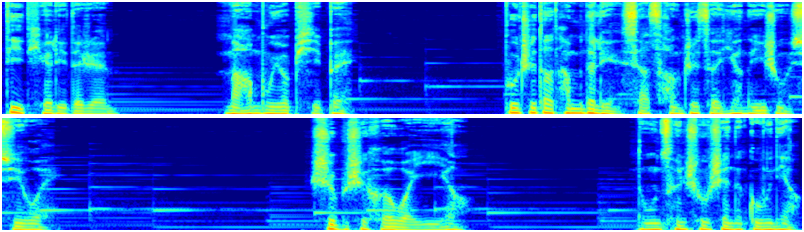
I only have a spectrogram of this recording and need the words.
地铁里的人麻木又疲惫，不知道他们的脸下藏着怎样的一种虚伪。是不是和我一样，农村出身的姑娘？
